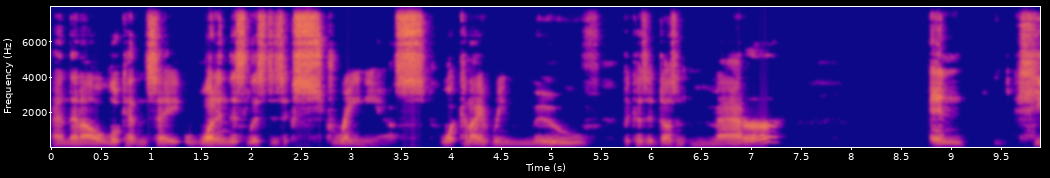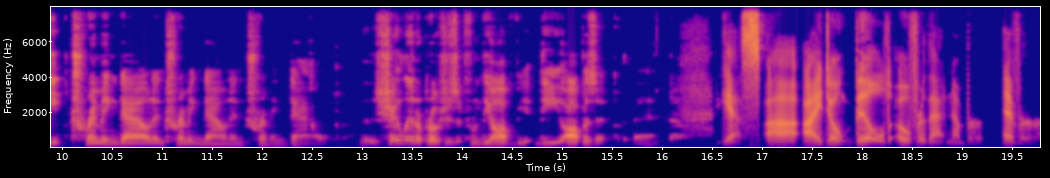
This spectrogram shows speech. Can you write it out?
and then I'll look at and say, what in this list is extraneous? What can I remove because it doesn't matter? And keep trimming down and trimming down and trimming down. Shaylin approaches it from the obvious, the opposite end. Yes, uh, I don't build over that number ever.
